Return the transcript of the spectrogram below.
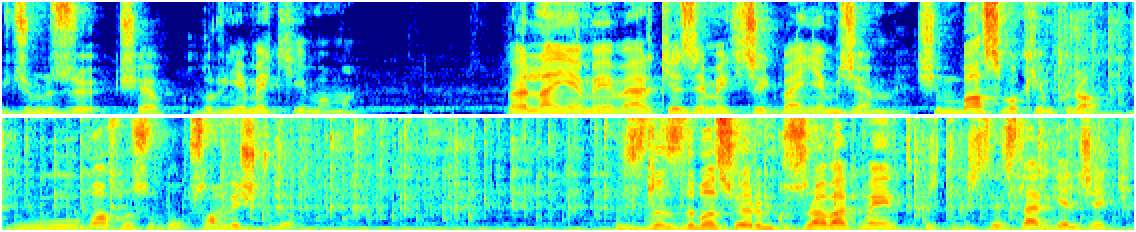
Gücümüzü şey yap. Dur yemek yiyeyim ama. Ver lan yemeğimi. Herkes yemek yiyecek ben yemeyeceğim mi? Şimdi bas bakayım kral. Uuu bas bas 95 kilo. Hızlı hızlı basıyorum kusura bakmayın tıkır tıkır sesler gelecek.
